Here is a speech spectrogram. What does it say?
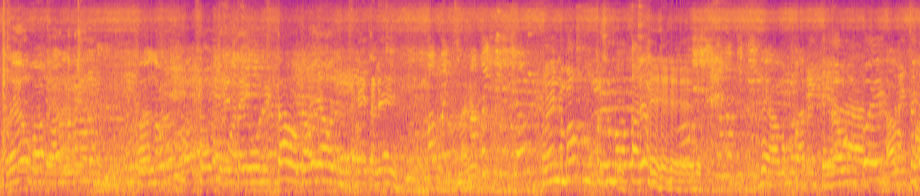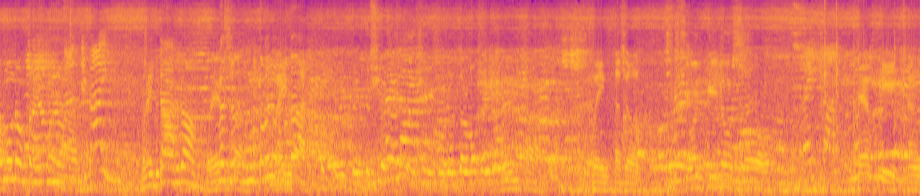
Pareho, paano ka Alam ko, ako, tayo ulit tao. Kaya, Eh, tali eh. Mabait, mabait na siya. Ay, naman, pupas na mga tayo. Hindi, hawak pa. Eh, hawak pa eh. Hawak Teka pa. muna, tayo mo. na. Renta. tayo siya. Kasi kulong dalawa kayo. 30 daw. 61 kilos. right na. 30 ang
